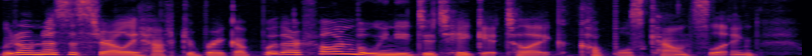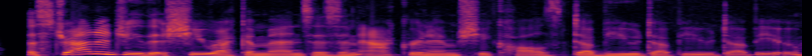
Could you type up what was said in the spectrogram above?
we don't necessarily have to break up with our phone, but we need to take it to like couples counseling. A strategy that she recommends is an acronym she calls WWW,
